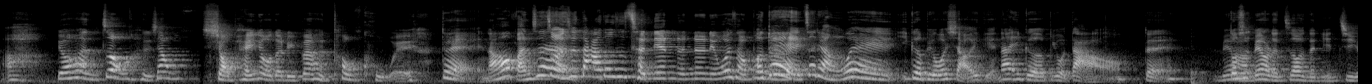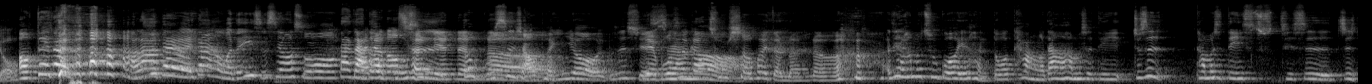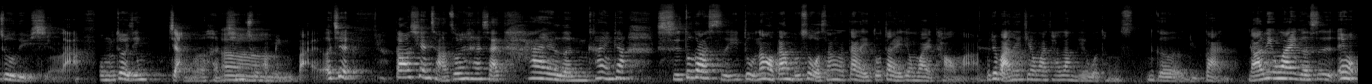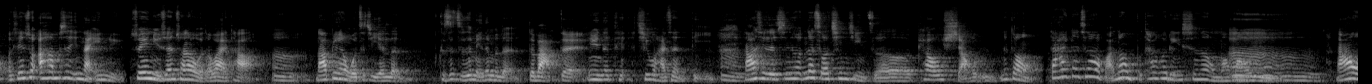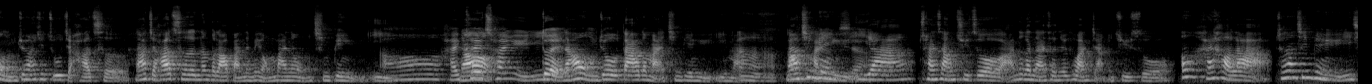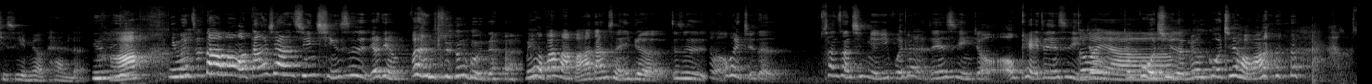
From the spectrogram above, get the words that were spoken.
啊，有很这种很像小朋友的旅伴很痛苦哎、对，然后反正重点是大家都是成年人了，你为什么不哦，能？对，这两位一个比我小一点，那一个比我大哦。对，没有啊都是没有人知道你的年纪哦。哦，对对，好啦，对，但我的意思是要说，大大家都不是成年人都不是小朋友，也不是学生也，不是刚出社，会的人了，而且他们出国也很多趟了，当然他们是第一，就是。他们是第一次是自助旅行啦，我们就已经讲了很清楚、嗯很明白了，而且到现场之后，因为它实在太冷，你看一看十度到十一度，那我刚刚不是说我上次带了多带了一件外套嘛，我就把那件外套让给我同事那个旅伴，然后另外一个是因为我先说啊，他们是一男一女，所以女生穿了我的外套，嗯，然后变成我自己也冷，可是只是没那么冷，对吧？对，因为那天气温还是很低。嗯然后其实是说那时候清景泽飘小雨，那种大家应该知道吧？那种不太会淋湿那种毛毛雨。嗯嗯然后我们就要去租脚踏车，然后脚踏车的那个老板那边有卖那种轻便雨衣，嗯，哦，还可以穿雨衣，对，然后我们就大家都买轻便雨衣嘛。嗯，然后轻便雨衣啊，穿上去之后啊，那个男生就突然讲一句说：“哦，还好啦，穿上轻便雨衣其实也没有太冷。”啊，你们知道吗？我当下的心情是有点愤怒的，没有办法把它当成一个，就是我会觉得穿上轻便衣不会太冷这件事情就 OK，这件事情就、就过去了，没有过去好吗？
